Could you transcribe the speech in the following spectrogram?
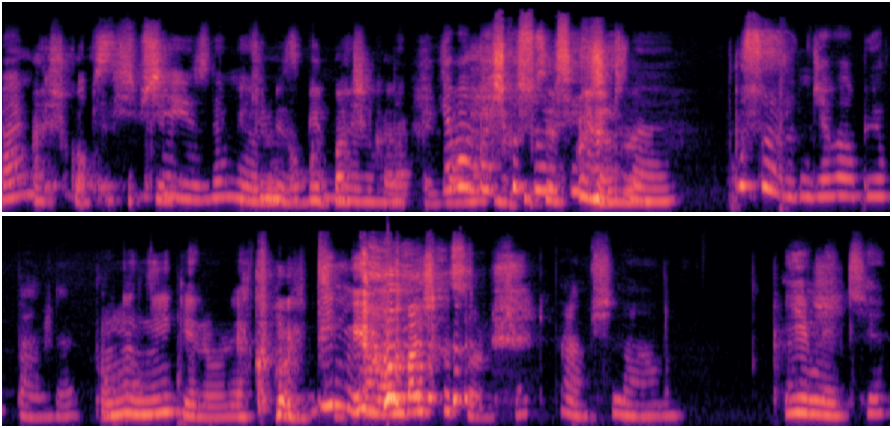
Ben Aşk olsun. hiçbir şey izlemiyorum. İkimiz bir baş karakteriz. Ya ben başka soru baş- mi? Bu sorunun cevabı yok bende. Onu niye geri oraya koydun? Bilmiyorum. Tamam başka soru çek. Tamam şunu aldım. 22.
